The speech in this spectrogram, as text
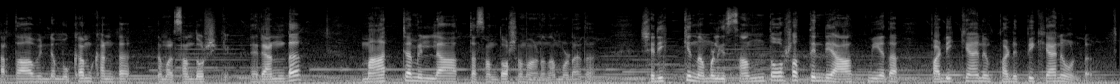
കർത്താവിന്റെ മുഖം കണ്ട് നമ്മൾ സന്തോഷിക്കും. രണ്ട് മാറ്റമില്ലാത്ത സന്തോഷമാണ് നമ്മുടേത്. ശരിക്കും നമ്മൾ ഈ സന്തോഷത്തിന്റെ ആത്മീയത പഠിക്കാനും പഠിപ്പിക്കാനും ഉണ്ട്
